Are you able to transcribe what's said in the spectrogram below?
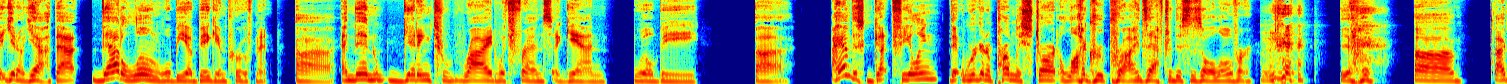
you know, yeah, that, that alone will be a big improvement. Uh, and then getting to ride with friends again will be, uh, I have this gut feeling that we're going to probably start a lot of group rides after this is all over. Yeah. Um, I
